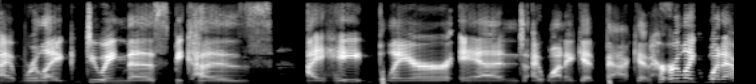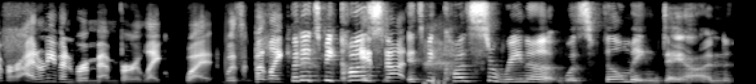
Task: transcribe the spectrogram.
I, we're like doing this because I hate Blair and I want to get back at her or like whatever. I don't even remember like what was but like But it's because It's not- it's because Serena was filming Dan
